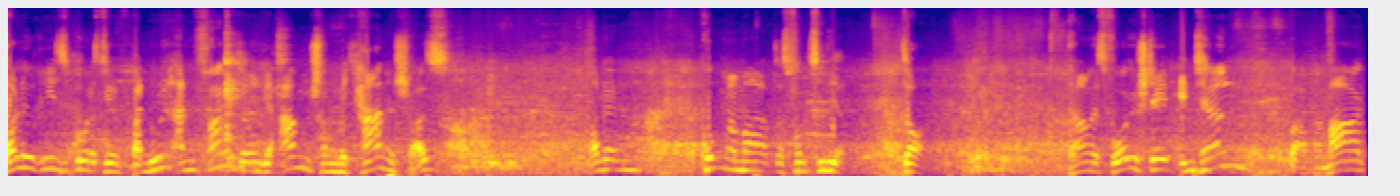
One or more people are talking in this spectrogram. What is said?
volle Risiko, dass wir bei Null anfangen, sondern wir haben schon mechanisch was. Und dann gucken wir mal, ob das funktioniert. So, dann haben wir es vorgestellt, intern, war bei Marc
